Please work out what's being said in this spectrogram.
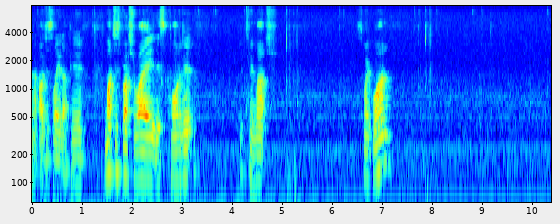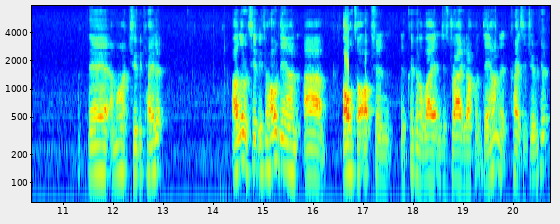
I'll just leave it up here. Might just brush away this corner bit. A bit too much. Smoke one. There, I might duplicate it. A little tip, if you hold down uh, Alt or Option and click on a layer and just drag it up or down, it creates a duplicate.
